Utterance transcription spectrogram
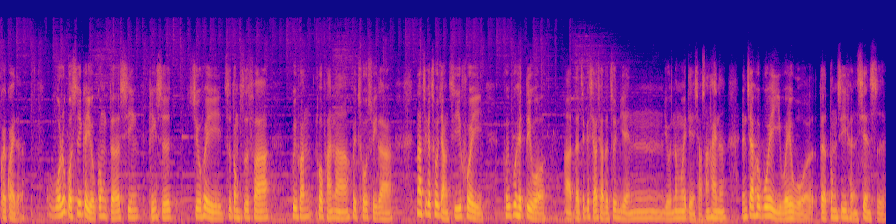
怪怪的？我如果是一个有公德心，平时就会自动自发归还托盘呐，会抽水啦，那这个抽奖机会会不会对我啊的这个小小的尊严有那么一点小伤害呢？人家会不会以为我的动机很现实，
